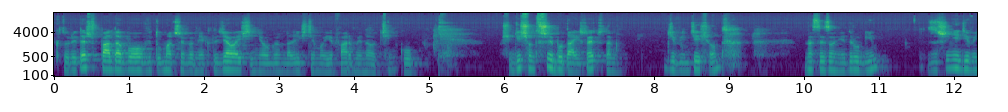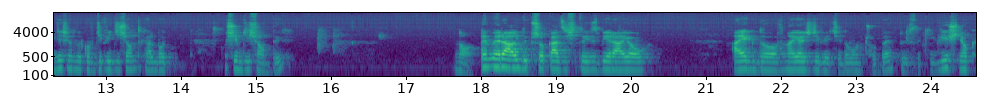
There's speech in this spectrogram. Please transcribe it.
który też wpada, bo wytłumaczę wam jak to działa, jeśli nie oglądaliście mojej farmy na odcinku 83 bodajże, czy tam 90 na sezonie drugim. Zresztą nie 90, tylko w 90 albo 80. No, emeraldy przy okazji się tutaj zbierają. A jak do w najaździe wiecie, dołączą te, tu jest taki wieśniok.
